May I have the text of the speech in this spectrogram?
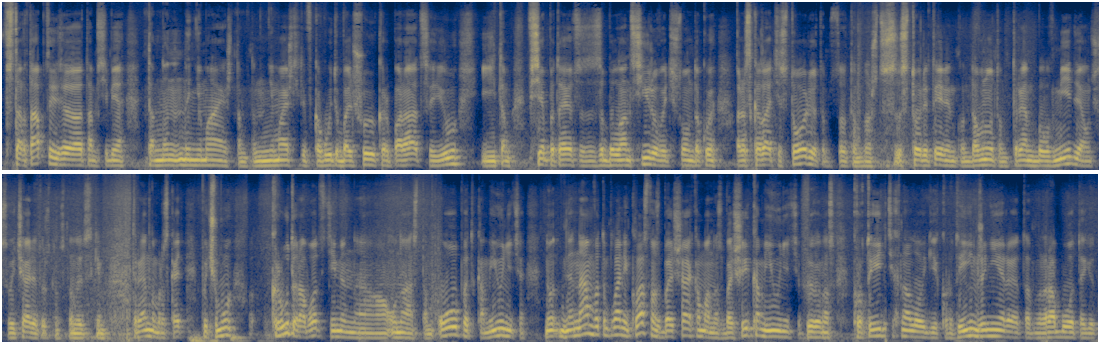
в стартап ты э, там себе там нанимаешь, там, там нанимаешь ли ты в какую-то большую корпорацию, и там все пытаются забалансировать, что он такой, рассказать историю, там, там, потому что сторителлинг, он давно там тренд был в медиа, он сейчас в HR тоже там становится таким трендом, рассказать, почему круто работать именно у нас, там, опыт, комьюнити. Но для нам в этом плане классно, у нас большая команда, у нас большие комьюнити, у нас крутые технологии, крутые инженеры там работают.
